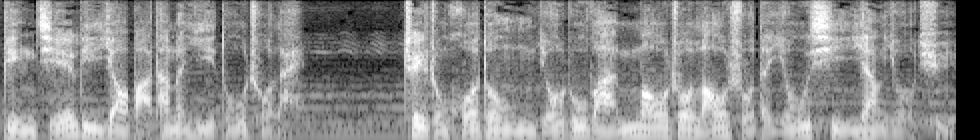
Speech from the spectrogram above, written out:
并竭力要把它们译读出来。这种活动有如玩猫捉老鼠的游戏一样有趣。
